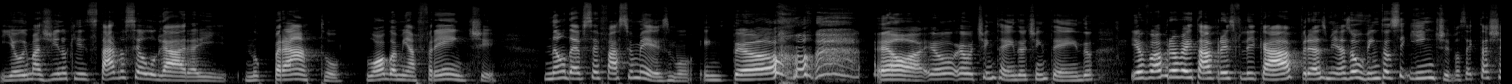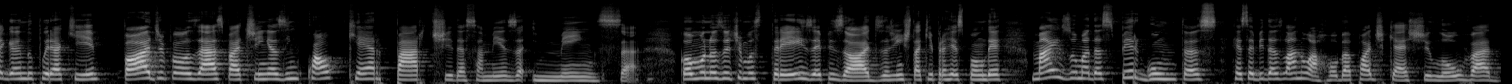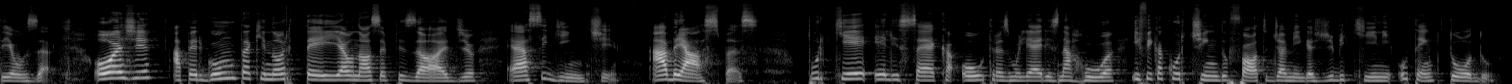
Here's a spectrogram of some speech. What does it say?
E eu imagino que estar no seu lugar aí, no prato, logo à minha frente, não deve ser fácil mesmo. Então, é, ó, eu, eu te entendo, eu te entendo. E eu vou aproveitar para explicar para as minhas ouvintes o seguinte: você que está chegando por aqui, pode pousar as patinhas em qualquer parte dessa mesa imensa. Como nos últimos três episódios, a gente está aqui para responder mais uma das perguntas recebidas lá no arroba podcast Louva a Deusa. Hoje, a pergunta que norteia o nosso episódio é a seguinte: abre aspas. Por que ele seca outras mulheres na rua e fica curtindo foto de amigas de biquíni o tempo todo?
